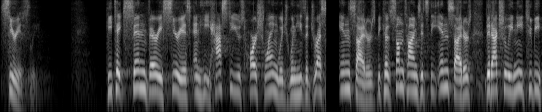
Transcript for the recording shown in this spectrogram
seriously. He takes sin very serious and he has to use harsh language when he's addressing insiders because sometimes it's the insiders that actually need to be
